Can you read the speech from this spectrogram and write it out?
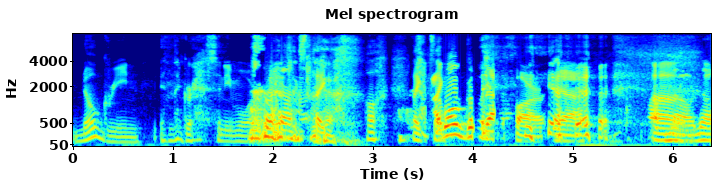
no green in the grass anymore. It's like, oh, like I like, won't go that far. yeah, yeah. Uh, no, no.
